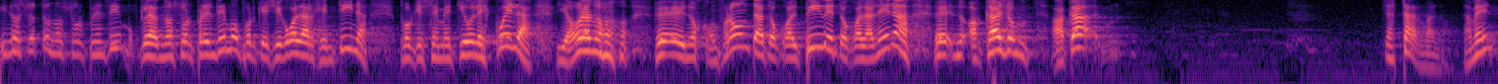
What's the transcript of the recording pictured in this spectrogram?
y nosotros nos sorprendemos, claro, nos sorprendemos porque llegó a la Argentina, porque se metió en la escuela y ahora nos, eh, nos confronta, tocó al pibe, tocó a la nena, eh, acá yo, acá. Ya está, hermano, amén.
